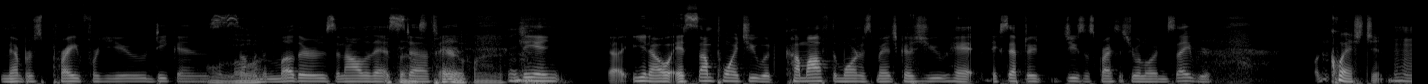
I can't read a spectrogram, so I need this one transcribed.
members prayed for you, deacons, Oh, some of the mothers, and all of that That sounds stuff. And terrifying. then, uh, you know, at some point you would come off the mourners bench because you had accepted Jesus Christ as your Lord and Savior. Question: Mm-hmm.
